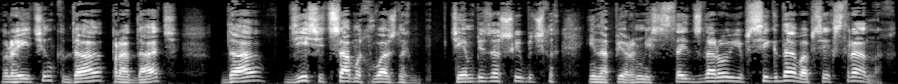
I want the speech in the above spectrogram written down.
рейтинг, да, продать, да, 10 самых важных тем безошибочных, и на первом месте стоит здоровье всегда во всех странах.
